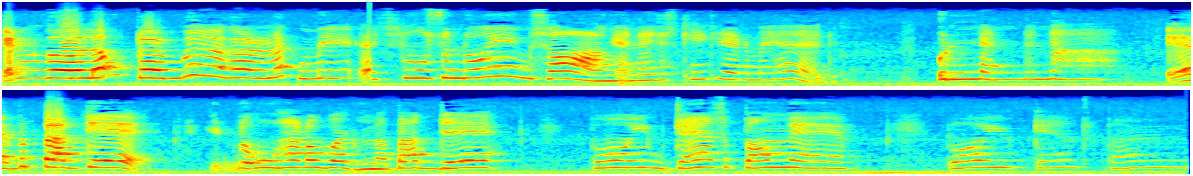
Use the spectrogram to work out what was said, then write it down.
can go long term, you gonna like me. It's the most annoying song, and I just can't get it out of my head. Ooh, na, na, na. Everybody, you know how to work my body. Boy, you dance upon me. Boy, you dance upon me.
